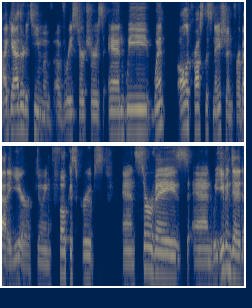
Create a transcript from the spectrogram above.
I gathered a team of, of researchers and we went all across this nation for about a year doing focus groups and surveys and we even did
